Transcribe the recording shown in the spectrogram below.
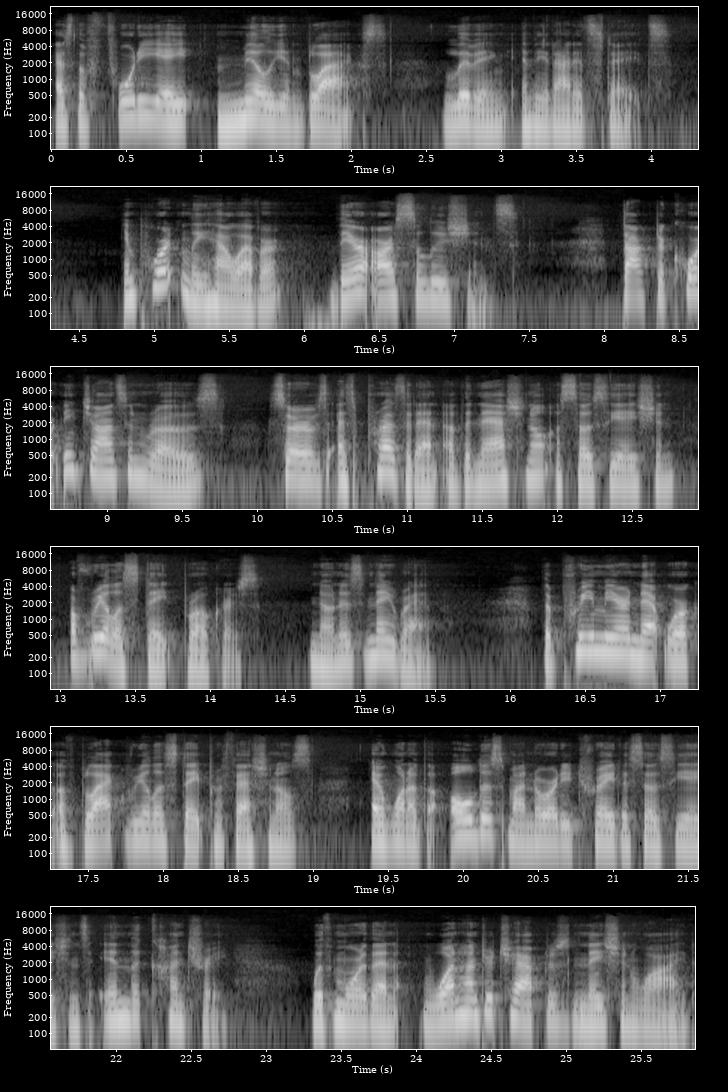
as the 48 million blacks living in the United States. Importantly, however, there are solutions. Dr. Courtney Johnson Rose serves as president of the National Association of Real Estate Brokers, known as NAREB, the premier network of black real estate professionals and one of the oldest minority trade associations in the country, with more than 100 chapters nationwide.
